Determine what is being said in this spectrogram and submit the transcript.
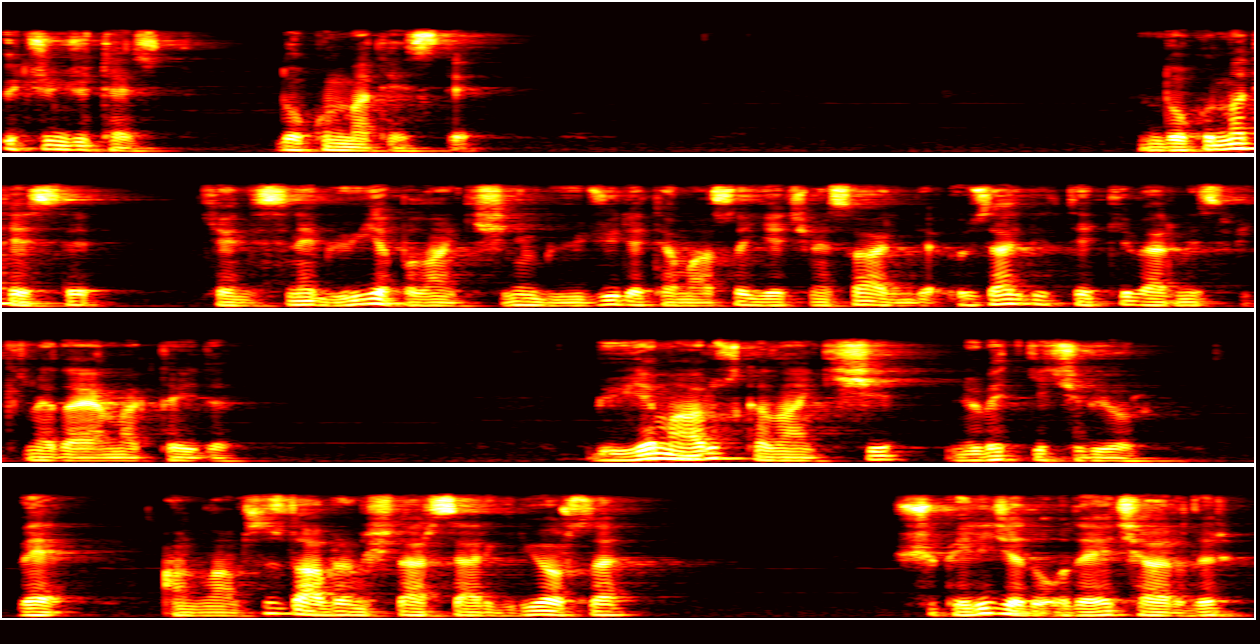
Üçüncü test, dokunma testi. Dokunma testi, kendisine büyü yapılan kişinin büyücüyle temasa geçmesi halinde özel bir tepki vermesi fikrine dayanmaktaydı. Büyüye maruz kalan kişi nöbet geçiriyor ve anlamsız davranışlar sergiliyorsa şüpheli cadı odaya çağrılır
